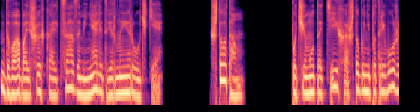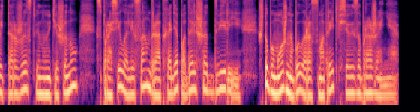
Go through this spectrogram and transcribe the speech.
Два больших кольца заменяли дверные ручки. «Что там?» Почему-то тихо, чтобы не потревожить торжественную тишину, спросила Александра, отходя подальше от двери, чтобы можно было рассмотреть все изображение.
